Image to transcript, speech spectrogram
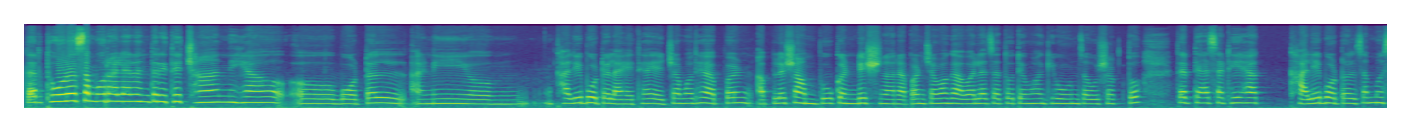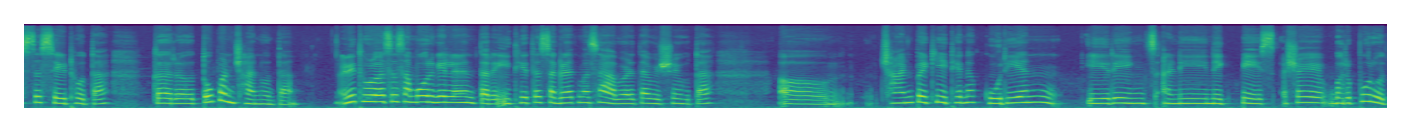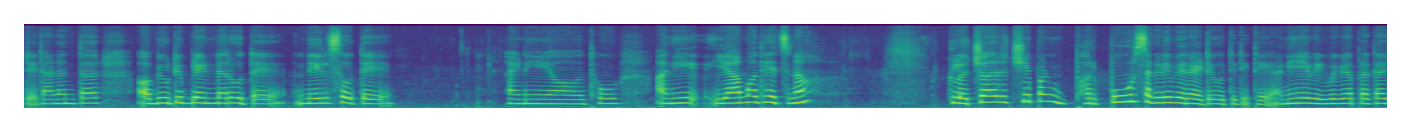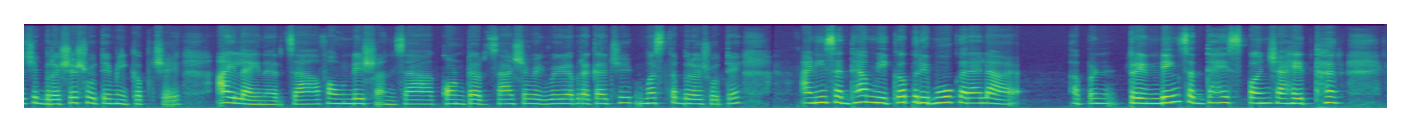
तर थोडं समोर आल्यानंतर इथे छान ह्या बॉटल आणि खाली बॉटल आहेत ह्या. याच्यामध्ये आपण आपलं शॅम्पू कंडिशनर आपण जेव्हा गावाला जातो तेव्हा घेऊन जाऊ शकतो. तर त्यासाठी ह्या खाली बॉटलचा मस्त सेट होता. तर तो पण छान होता. आणि थोडंसं समोर गेल्यानंतर इथे तर सगळ्यात माझा आवडता विषय होता. छानपैकी इथे ना कोरियन इयरिंग्स आणि नेकपीस असे भरपूर होते. त्यानंतर ब्युटी ब्लेंडर होते नेल्स होते आणि थो आणि यामध्येच ना क्लचरची पण भरपूर सगळी व्हेरायटी होती तिथे. आणि हे वेगवेगळ्या प्रकारचे ब्रशेस होते मेकअपचे आयलायनरचा फाउंडेशनचा कॉन्टरचा अशा वेगवेगळ्या प्रकारचे मस्त ब्रश होते. आणि सध्या मेकअप रिमूव्ह करायला आपण ट्रेंडिंग सध्या हे स्पंज आहेत तर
